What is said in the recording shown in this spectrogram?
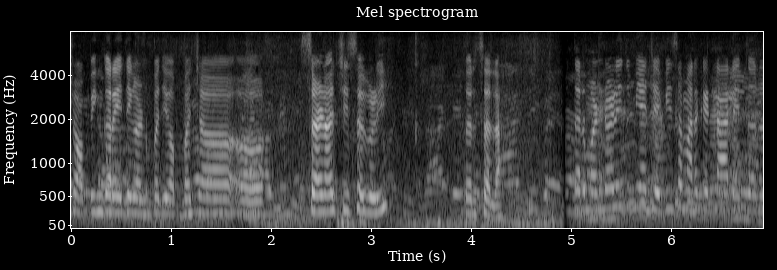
शॉपिंग करायची गणपती बाप्पाच्या सणाची सगळी. तर चला. तर मंडळी तुम्ही या जेबीचा मार्केटला आले तर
